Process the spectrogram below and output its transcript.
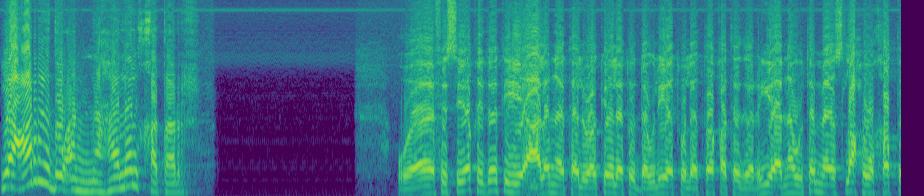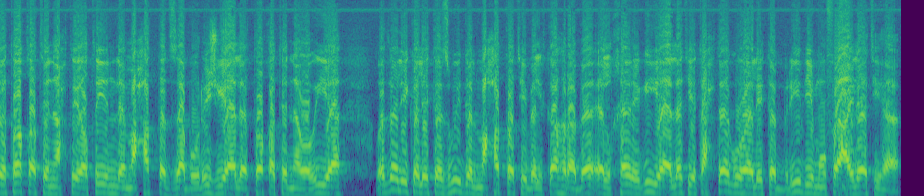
يعرض أمنها للخطر. وفي السياق ذاته أعلنت الوكالة الدولية للطاقة الذرية أنه تم إصلاح خط طاقة احتياطي لمحطة زابوريجيا للطاقة النووية وذلك لتزويد المحطة بالكهرباء الخارجية التي تحتاجها لتبريد مفاعلاتها.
